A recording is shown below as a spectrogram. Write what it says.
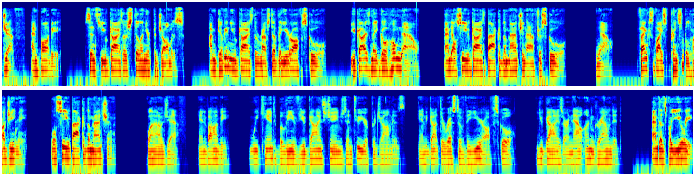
Jeff and Bobby. Since you guys are still in your pajamas, I'm giving you guys the rest of the year off school. You guys may go home now. And I'll see you guys back at the mansion after school. Now. Thanks Vice Principal Hajime. We'll see you back at the mansion. Wow Jeff, and Bobby. We can't believe you guys changed into your pajamas, and got the rest of the year off school. You guys are now ungrounded. And as for Yuri,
